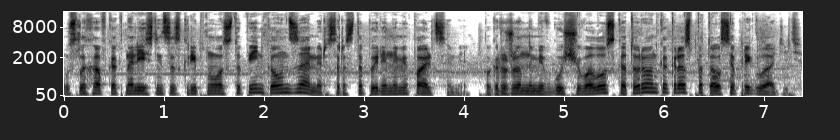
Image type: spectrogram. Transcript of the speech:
Услыхав, как на лестнице скрипнула ступенька, он замер с растопыренными пальцами, погруженными в гущу волос, которые он как раз пытался пригладить.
